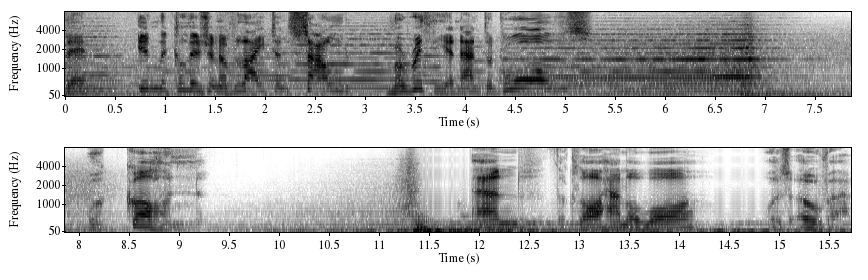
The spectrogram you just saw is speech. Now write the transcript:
Then, in the collision of light and sound, Merithian and the dwarves were gone. And the Clawhammer War was over.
